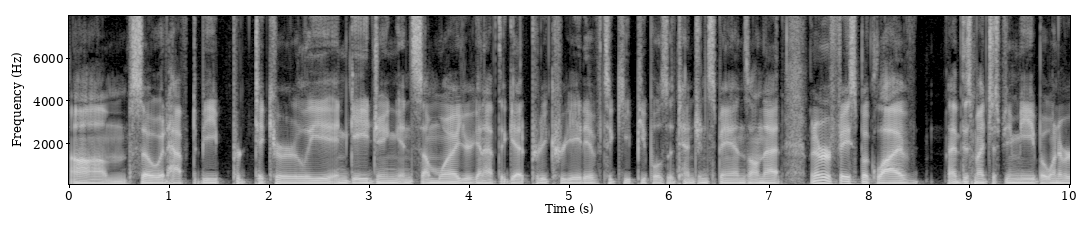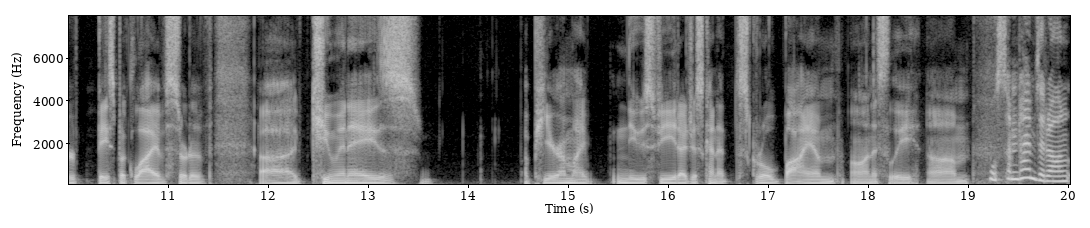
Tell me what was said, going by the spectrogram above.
Um, so it'd have to be particularly engaging in some way. You're going to have to get pretty creative to keep people's attention spans on that. Whenever Facebook Live this might just be me, but whenever Facebook Live sort of uh, Q and A's appear on my news feed. I just kind of scroll by them, honestly. Um, well, sometimes it on-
